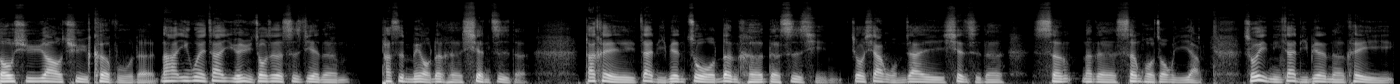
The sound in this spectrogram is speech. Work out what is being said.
都需要去克服的。那因为在元宇宙这个世界呢，它是没有任何限制的，它可以在里面做任何的事情，就像我们在现实的生那个生活中一样。所以你在里面呢，可以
